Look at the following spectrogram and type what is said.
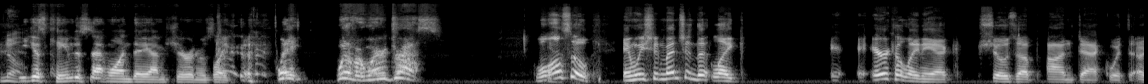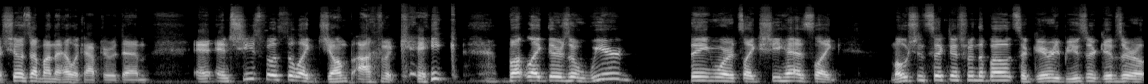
No. He just came to set one day, I'm sure, and was like, "Wait, Wilbur, wear a dress." Well, also, and we should mention that like E- Erica Eleniak shows up on deck with uh, shows up on the helicopter with them, and, and she's supposed to like jump out of a cake, but like there's a weird thing where it's like she has like motion sickness from the boat, so Gary Busey gives her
